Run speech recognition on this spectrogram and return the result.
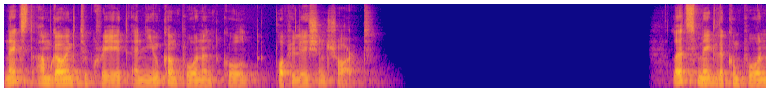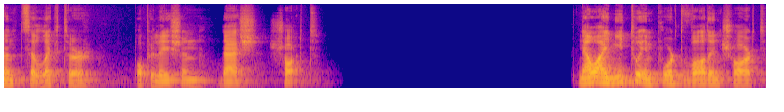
Next, I'm going to create a new component called population chart. Let's make the component selector population-chart. Now I need to import Vaadin chart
